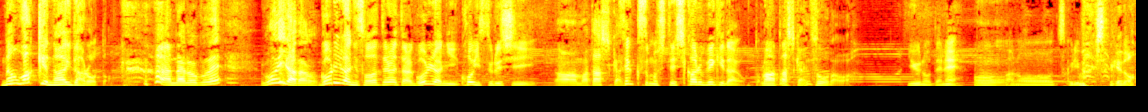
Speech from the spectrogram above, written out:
な、なわけないだろうと。あ なるほどね。ゴリラだろう。ゴリラに育てられたらゴリラに恋するし、ああ、まあ確かに。セックスもして叱るべきだよ、まあ確かにそうだわ。というのでね、うんあのー作りましたけど。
